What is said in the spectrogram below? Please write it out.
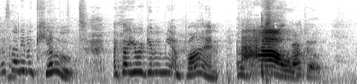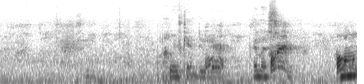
That's not even cute. I thought you were giving me a bun. Ow! Rocco. Boys can't do hair. Unless. Mama.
